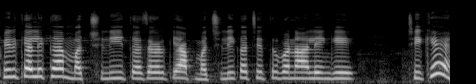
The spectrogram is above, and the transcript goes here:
फिर क्या लिखा है? मछली। तो ऐसा करके आप मछली का चित्र बना लेंगे। ठीक है?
